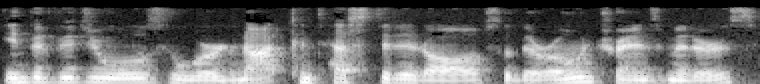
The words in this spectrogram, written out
individuals who were not contested at all, so their own transmitters,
